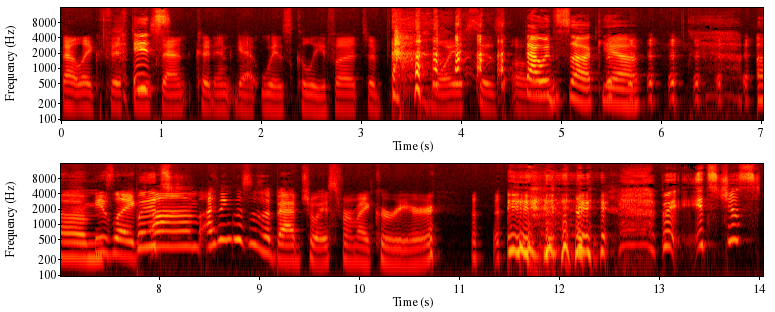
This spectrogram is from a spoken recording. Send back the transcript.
that like 50 It's- Cent couldn't get Wiz Khalifa to voice his own. that would suck. Yeah. um, He's like, but it's- um, I think this is a bad choice for my career. but it's just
